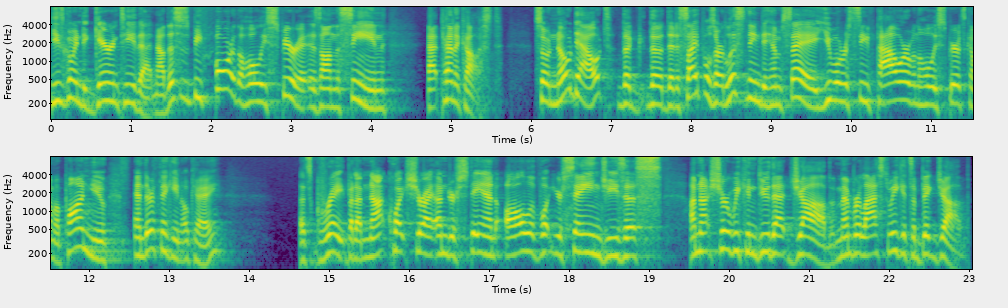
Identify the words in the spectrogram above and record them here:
He's going to guarantee that. Now, this is before the Holy Spirit is on the scene at Pentecost. So, no doubt, the, the, the, disciples are listening to him say, You will receive power when the Holy Spirit's come upon you. And they're thinking, Okay, That's great, but I'm not quite sure I understand all of what you're saying, Jesus. I'm not sure we can do that job. Remember last week? It's a big job.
